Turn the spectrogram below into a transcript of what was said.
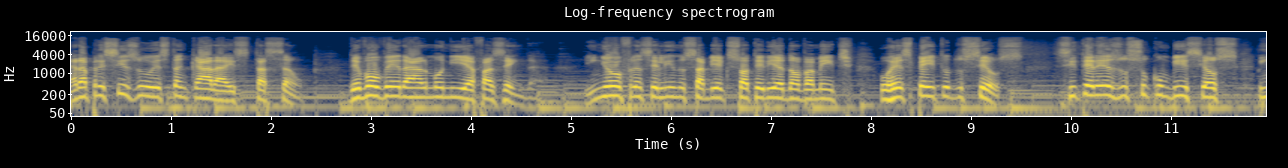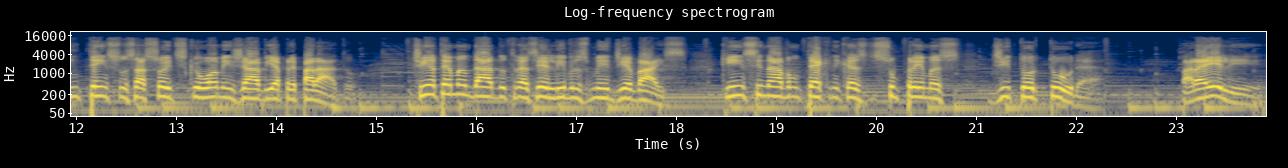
Era preciso estancar a estação devolver a harmonia à fazenda. Inho Francelino sabia que só teria novamente o respeito dos seus se Tereso sucumbisse aos intensos açoites que o homem já havia preparado. Tinha até mandado trazer livros medievais que ensinavam técnicas supremas de tortura. Para ele,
